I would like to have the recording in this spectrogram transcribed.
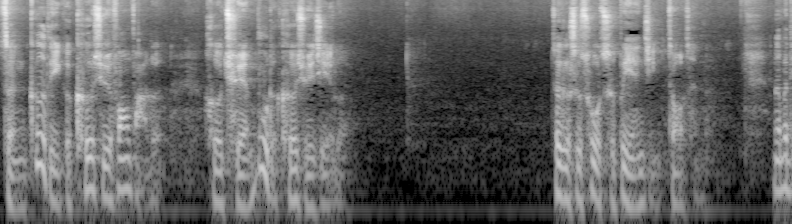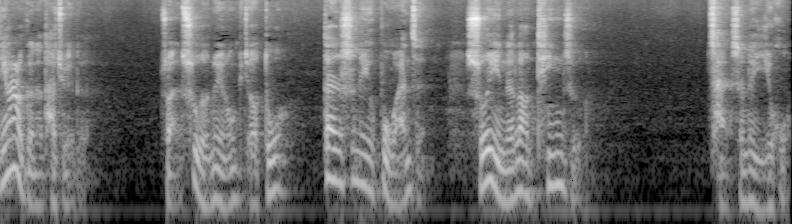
整个的一个科学方法论和全部的科学结论，这个是措辞不严谨造成的。那么第二个呢，他觉得转述的内容比较多，但是呢又不完整，所以呢让听者产生了疑惑。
